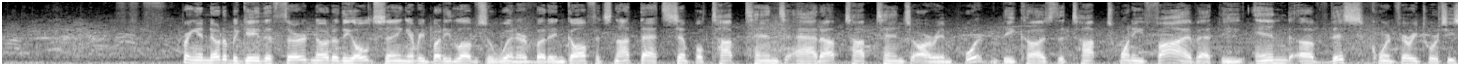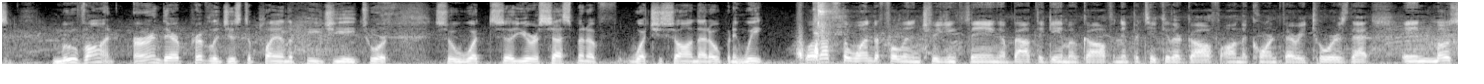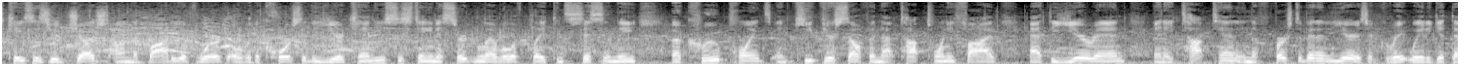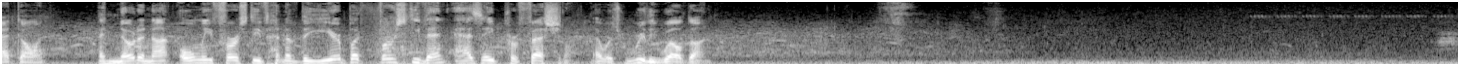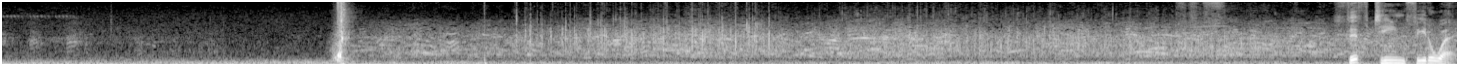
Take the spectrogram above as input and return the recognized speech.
Bring in Notah Begay the third. note of the old saying, everybody loves a winner, but in golf, it's not that simple. Top tens add up. Top tens are important because the top 25 at the end of this Korn Ferry Tour season move on, earn their privileges to play on the PGA Tour. So, what's uh, your assessment of what you saw in that opening week? Well, that's the wonderful and intriguing thing about the game of golf, and in particular golf on the Korn Ferry Tour, is that in most cases you're judged on the body of work over the course of the year. Can you sustain a certain level of play consistently, accrue points, and keep yourself in that top 25 at the year end? And a top 10 in the first event of the year is a great way to get that going. And Notah not only first event of the year, but first event as a professional. That was really well done. Fifteen feet away.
